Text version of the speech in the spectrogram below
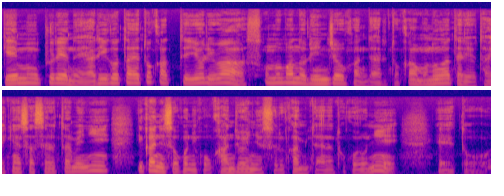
ゲームプレイのやりごたえとかっていうよりはその場の臨場感であるとか物語を体験させるためにいかにそこにこう感情移入するかみたいなところに、えーと、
